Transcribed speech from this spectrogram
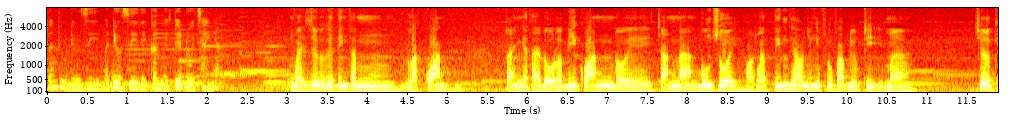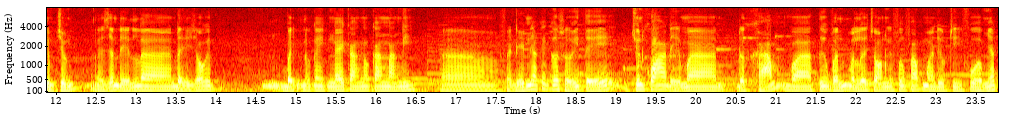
tuân thủ điều gì và điều gì thì cần phải tuyệt đối tránh ạ? Cũng phải giữ cái tinh thần lạc quan, tránh cái thái độ là bi quan rồi chán nản buông xuôi hoặc là tin theo những cái phương pháp điều trị mà chưa được kiểm chứng dẫn đến là đẩy cho cái bệnh nó ngày, ngày càng nó càng nặng đi à, phải đến các cái cơ sở y tế chuyên khoa để mà được khám và tư vấn và lựa chọn cái phương pháp mà điều trị phù hợp nhất.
